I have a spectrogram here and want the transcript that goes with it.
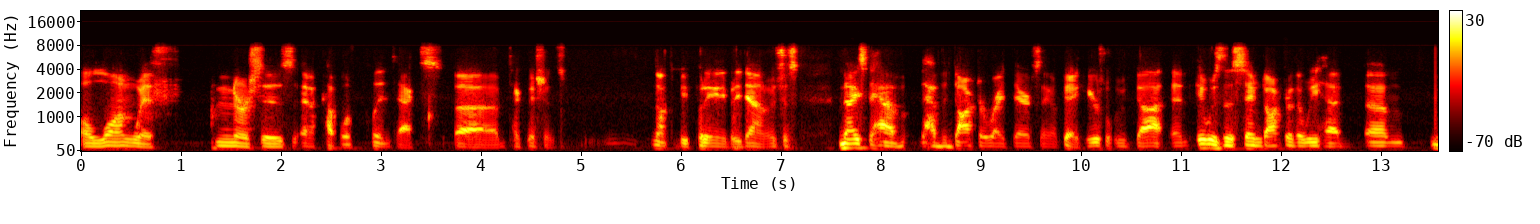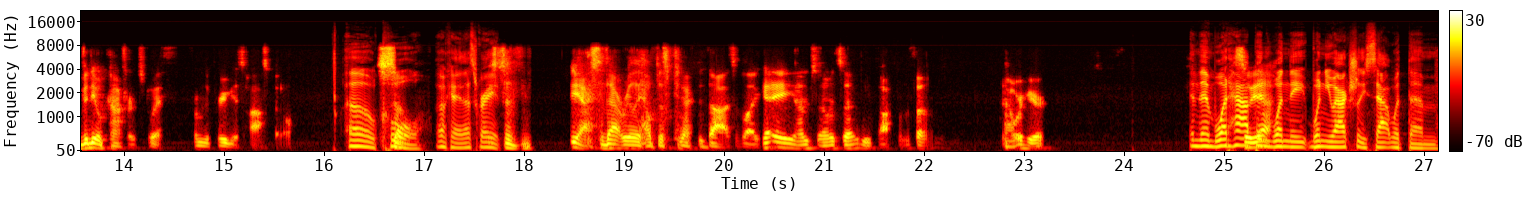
along with nurses and a couple of clintex uh, technicians. Not to be putting anybody down, it was just nice to have have the doctor right there saying, "Okay, here's what we've got," and it was the same doctor that we had um, video conference with from the previous hospital. Oh, cool. So, okay, that's great. So, yeah, so that really helped us connect the dots of like, "Hey, I'm so and so. We talked on the phone. Now we're here." And then what happened so, yeah. when they when you actually sat with them?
